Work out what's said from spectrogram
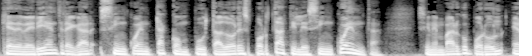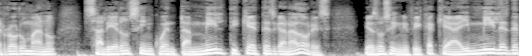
que debería entregar 50 computadores portátiles, 50. Sin embargo, por un error humano salieron 50 mil tiquetes ganadores. Y eso significa que hay miles de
